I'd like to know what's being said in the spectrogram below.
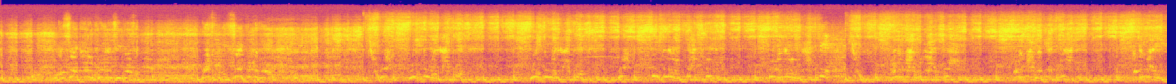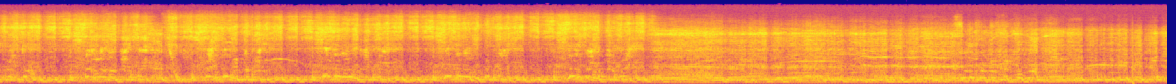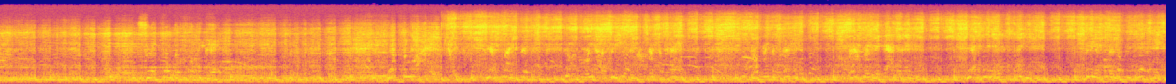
Let's check out the prodigy does it. Watch me, straight from the head. What? We do it like this. We do it like this. What? These little bastards. Do like this. On the mic right shot. On the mic against shot. Everybody in Moscow. Better recognize that. Time to on the is the reason I'm right. This is the reason I'm right. Look at that, right. Straight from the fucking head. The bring the bring the bring the dead.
